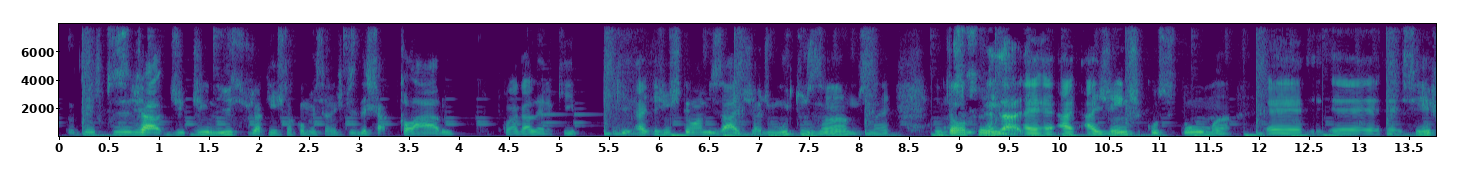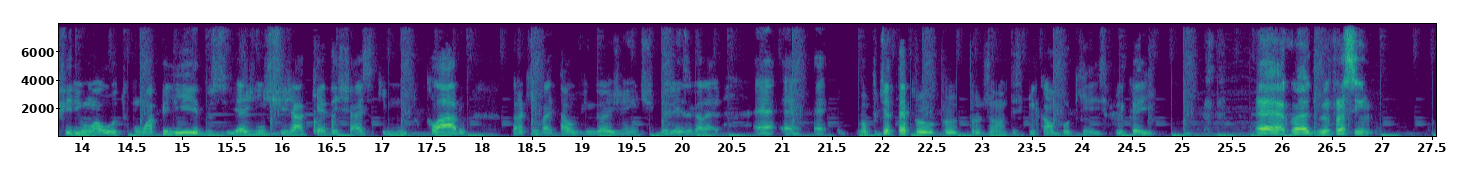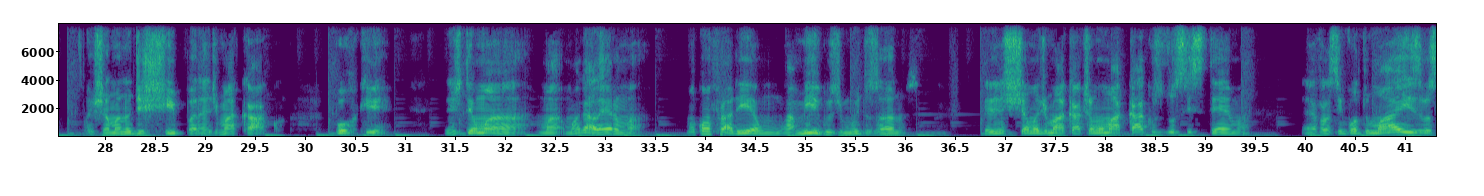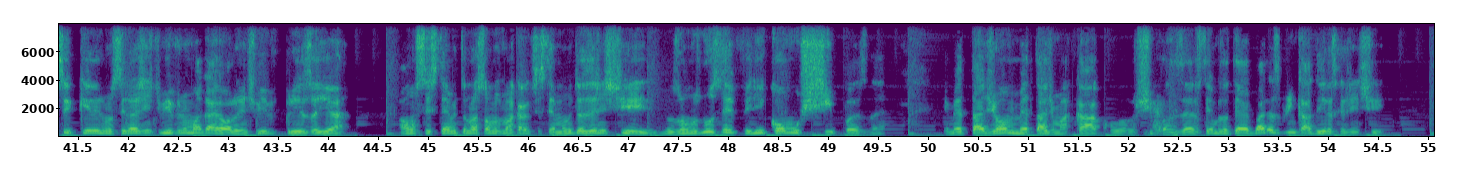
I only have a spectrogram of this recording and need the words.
A gente precisa já, de, de início, já que a gente tá começando, a gente precisa deixar claro com a galera aqui que a, a, gente tem uma amizade já de muitos anos, né? Então, assim, é, é, a, a, gente costuma é, é, é, se referir um ao outro com apelidos e a gente já quer deixar isso aqui muito claro para quem vai estar tá ouvindo a gente, beleza, galera? É, vou pedir até pro, pro, pro Jonathan explicar um pouquinho, explica aí. É, eu falo assim, chamando de chipa, né, de macaco. Por quê? A gente tem uma, uma, uma galera, uma, uma confraria, um, amigos de muitos anos, que a gente chama de macacos, chama macacos do sistema. Né? Fala assim, quanto mais você queira ser, a gente vive numa gaiola, a gente vive preso aí a, a um sistema, então nós somos macacos do sistema. Muitas vezes a gente nos vamos nos referir como chipas, né? É metade homem, metade macaco, chimpanzés. Temos até várias brincadeiras que a gente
